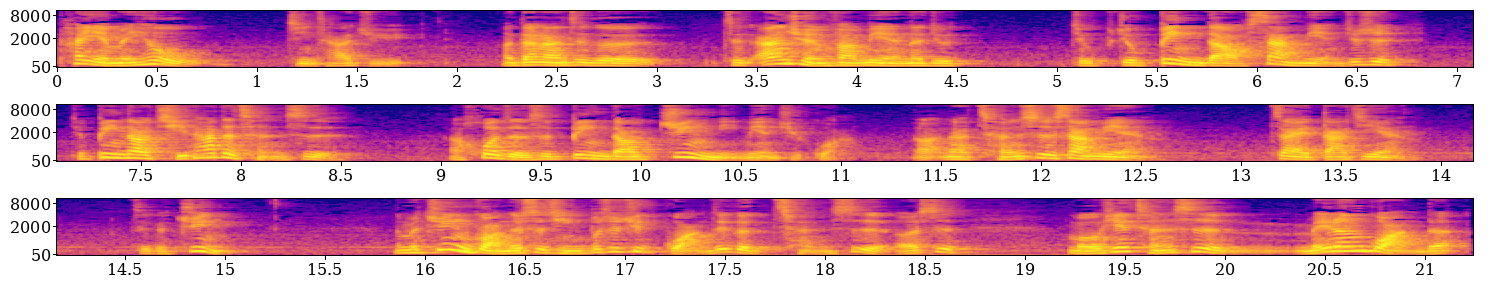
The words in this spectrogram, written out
它也没有警察局。那当然，这个这个安全方面，那就就就并到上面，就是就并到其他的城市啊，或者是并到郡里面去管啊。那城市上面再搭建这个郡，那么郡管的事情不是去管这个城市，而是某些城市没人管的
